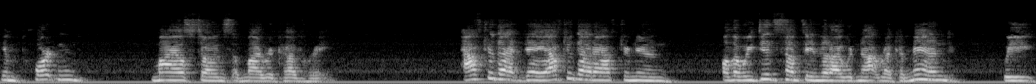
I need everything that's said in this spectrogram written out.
important milestones of my recovery. After that day, after that afternoon, although we did something that I would not recommend, we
